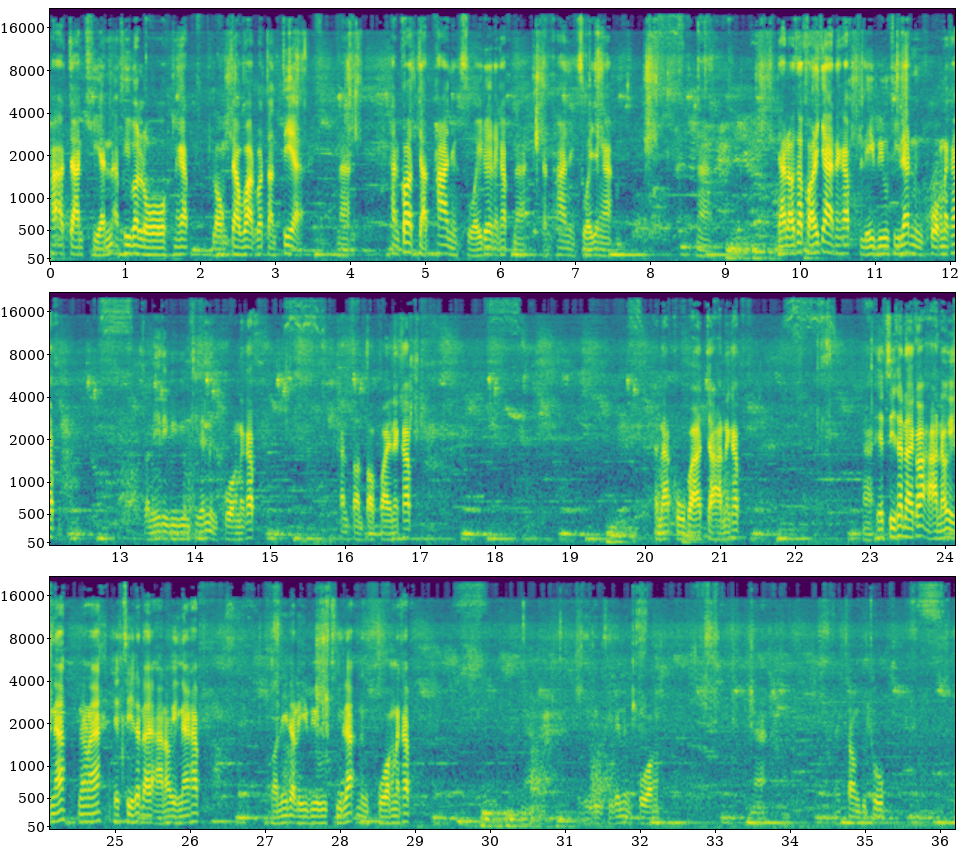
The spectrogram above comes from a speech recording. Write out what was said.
พระอาจารย์เขียนอภิวโรนะครับรองเจ้าวาดวัดตันเตี้ยนะ ท่านก็จัดผ้าอย่างสวยด้วยนะครับนะจัดผ้าอย่างสวยอย่างงามนะเดี๋ยวเราจะขออนุญาตนะครับ รีวิวทีละหนึ่งพวงนะครับ ตอนนี้รีวิวทีละหนึ่งพวงนะครับ ขั้นตอนต่อไปนะครับคณะครูบาอาจารย์นะครับเอฟซีท่านใดก็อ่านเอาเองนะน้องนะเอฟซีท่านใดอ่านเอาเองนะครับตอนนี้จะรีวิวทีละหนึ่งพวงนะครับรีวิวทีละหนึ่งพวงนะ ช่อง YouTube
